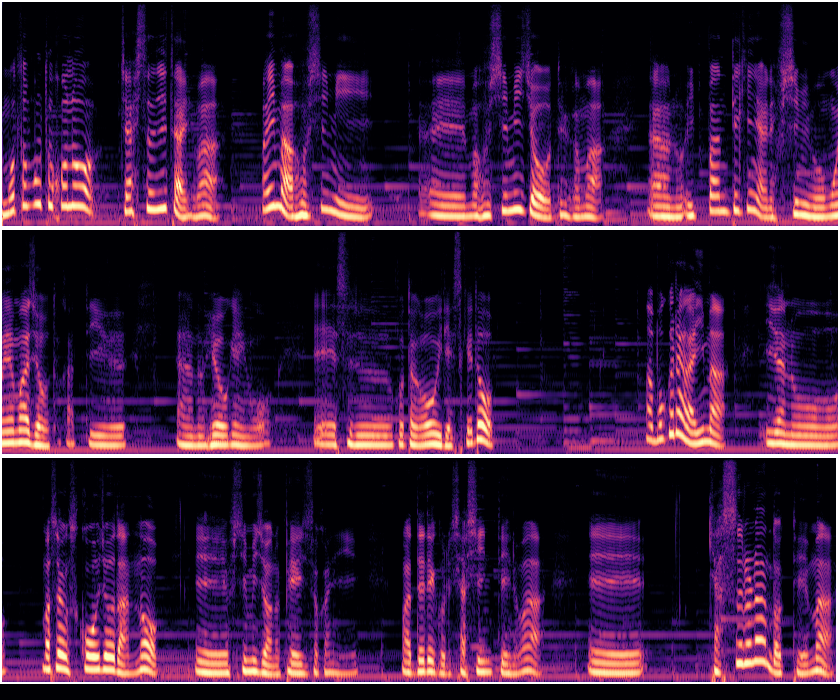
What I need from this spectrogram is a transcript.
もともとこの茶室自体は、まあ、今、伏見、えーまあ、伏見城というか、まあ、あの一般的にはね、伏見桃山城とかっていうあの表現を、えー、することが多いですけど、まあ、僕らが今、あのまあ、それこそ工場団の、えー、伏見城のページとかに、まあ、出てくる写真っていうのは、えー、キャッスルランドっていう、ま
